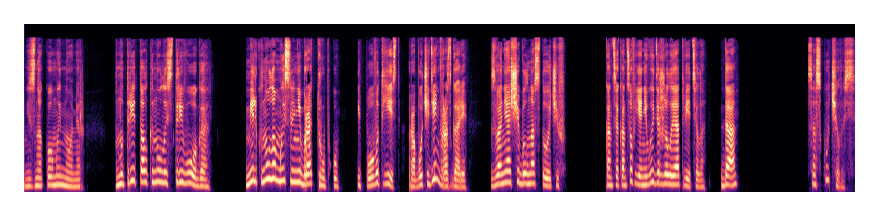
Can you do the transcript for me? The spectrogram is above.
Незнакомый номер. Внутри толкнулась тревога. Мелькнула мысль не брать трубку. И повод есть. Рабочий день в разгаре. Звонящий был настойчив. В конце концов, я не выдержала и ответила. «Да». Соскучилась.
